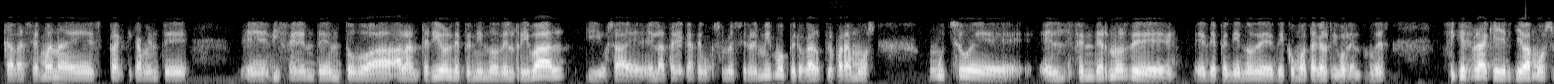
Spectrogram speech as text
cada semana es prácticamente eh, diferente en todo al anterior, dependiendo del rival, y o sea, el ataque que hacemos suele ser el mismo, pero claro, preparamos mucho eh, el defendernos de, eh, dependiendo de, cómo ataca el rival. Entonces, sí que es verdad que llevamos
